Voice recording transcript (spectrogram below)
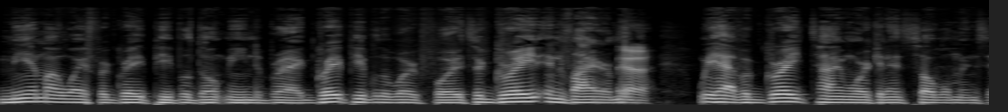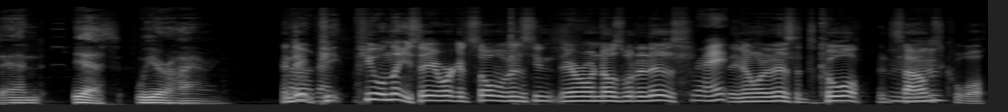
me and my wife are great people. Don't mean to brag. Great people to work for. It's a great environment. Yeah. We have a great time working at Sobelman's, and yes, we are hiring. And dude, pe- people know you say you work at Sobelman's. you- Everyone knows what it is, Right. Mm-hmm. They know what it is. It's cool. It sounds cool.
